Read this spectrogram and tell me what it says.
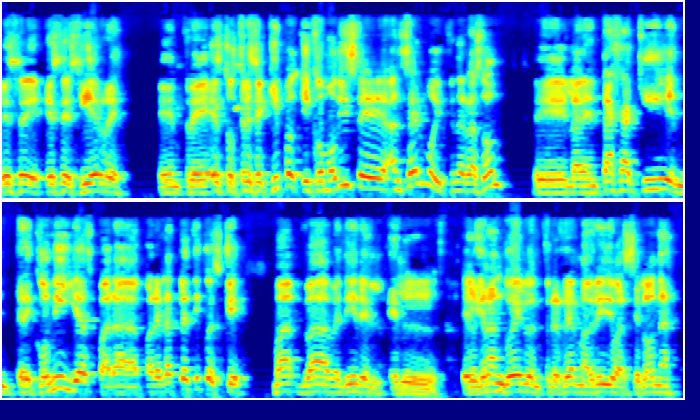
ese, ese cierre entre estos tres equipos. Y como dice Anselmo, y tiene razón, eh, la ventaja aquí, entre comillas, para, para el Atlético es que va, va a venir el, el, el, gran duelo entre Real Madrid y Barcelona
